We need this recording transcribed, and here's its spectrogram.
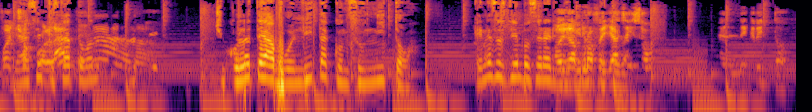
Fue Ya sé que chocolate. está tomando no, no, chocolate abuelita con su Nito. Que en esos tiempos era el Oiga, negrito, profe, ya se hizo el negrito.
